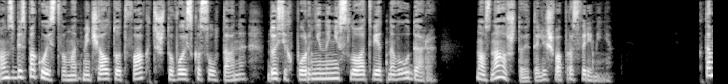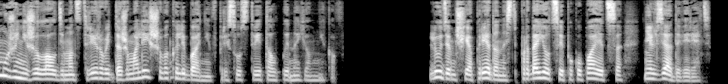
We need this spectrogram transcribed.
Он с беспокойством отмечал тот факт, что войско султана до сих пор не нанесло ответного удара, но знал, что это лишь вопрос времени. К тому же не желал демонстрировать даже малейшего колебания в присутствии толпы наемников. Людям, чья преданность продается и покупается, нельзя доверять.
